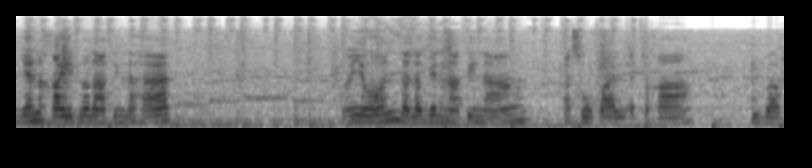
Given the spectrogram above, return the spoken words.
Ayan, nakayod na natin lahat. Ngayon, lalagyan natin ng asukal at saka ibab.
